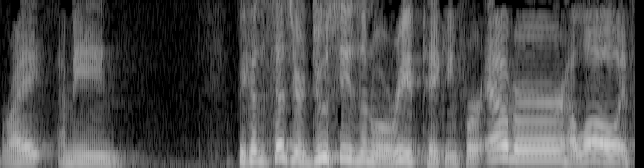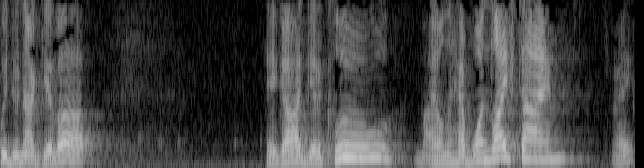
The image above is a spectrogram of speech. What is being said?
Right? I mean, because it says here, in due season we'll reap, taking forever. Hello, if we do not give up. Hey, God, get a clue. I only have one lifetime. Right?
